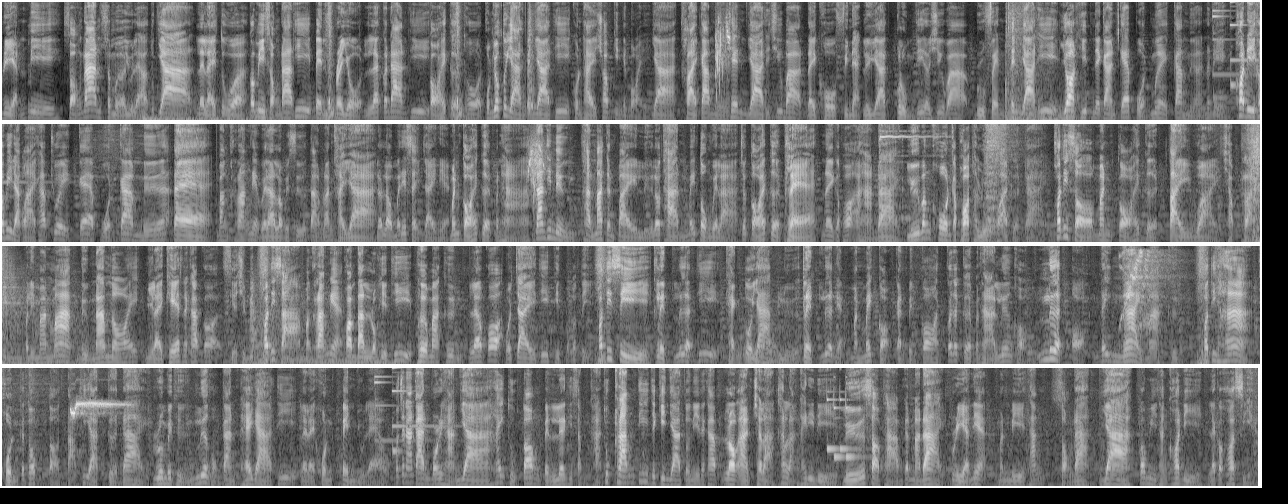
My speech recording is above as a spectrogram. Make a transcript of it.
เหรียญมี 2 ด้านเสมออยู่แล้ว ทุกยาหลาย ๆ ตัว ก็มี 2 ด้านที่เป็นประโยชน์ และก็ด้านที่ก่อให้เกิดโทษ ผมยกตัวอย่างเป็นยาที่คนไทยชอบกินกันบ่อย ยาคลายกล้ามเนื้อเช่น ยาที่ชื่อว่าไดโคฟินแนกหรือยากลุ่มที่เราชื่อว่าบรูเฟนเป็นยาที่ยอดฮิตในการแก้ปวดเมื่อยกล้ามเนื้อนั่นเอง ข้อดีเขามีหลากหลายครับช่วยแก้ปวดกล้ามเนื้อ แต่บางครั้งเนี่ยเวลาเราไปซื้อตามร้านขายยา แล้วเราไม่ได้ใส่ใจเนี่ยมันก่อให้เกิดปัญหา ด้านที่หนึ่งทานมากเกินไป หรือเราทานไม่ตรงเวลาจะก่อให้เกิดแผลในกระเพาะอาหารได้ หรือบางคนกระเพาะทะลุก็อาจเกิดได้ ข้อที่ 2 มันก่อให้เกิดไตวายฉับพลันกินปริมาณมาก ดื่มน้ำน้อย มีหลายเคสนะครับก็เสียชีวิตข้อที่ 3 บางครั้งเนี่ยความดันโลหิตที่เพิ่มมากขึ้น แล้วก็หัวใจที่ผิดปกติ ข้อทีสี่ 4 เกล็ดเลือดที่แข็งตัวยาก หรือเกล็ดเลือดเนี่ยมันไม่เกาะกันเป็นก้อน ก็จะเกิดปัญหาเรื่องของเลือดออกได้ง่ายมากขึ้น ข้อที่ 5 ผลกระทบต่อตับที่อาจเกิดได้ รวมไปถึงเรื่องของการแพ้ยาที่หลาย ๆ คนเป็นอยู่แล้ว เพราะฉะนั้นการบริหารยาให้ถูกต้องเป็นเรื่องที่สำคัญ ทุกครั้งที่จะกินยาตัวนี้นะครับลองอ่านฉลากข้างหลังให้ดี ๆ หรือสอบถามกันมาได้เหรียญเนี่ยมันมีทั้งสองด้าน ยาก็มีทั้งข้อดีและก็ข้อเสีย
